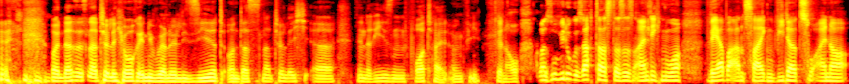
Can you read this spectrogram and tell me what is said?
und das ist natürlich hoch individualisiert und das ist natürlich äh, ein riesen Vorteil irgendwie. Genau. Aber so wie du gesagt hast, das ist eigentlich nur Werbeanzeigen wieder zu einer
